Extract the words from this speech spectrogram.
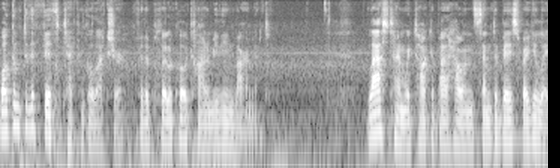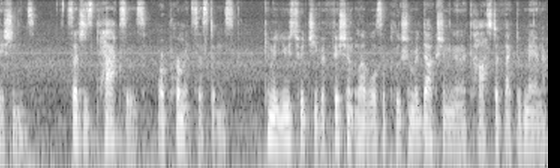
Welcome to the fifth technical lecture for the political economy of the environment. Last time we talked about how incentive-based regulations, such as taxes or permit systems, can be used to achieve efficient levels of pollution reduction in a cost-effective manner.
